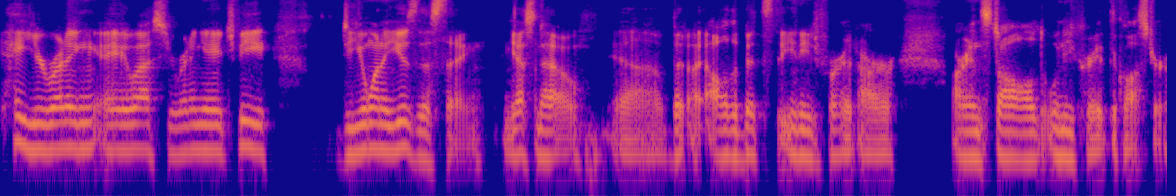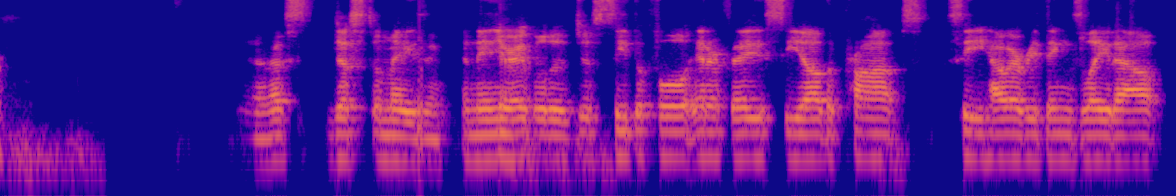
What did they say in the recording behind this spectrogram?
hey, you're running AOS, you're running AHV. Do you want to use this thing? Yes, no. Uh, but all the bits that you need for it are are installed when you create the cluster. Yeah, that's just amazing. And then you're Yeah. able to just see the full interface, see all the prompts, see how everything's laid out,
